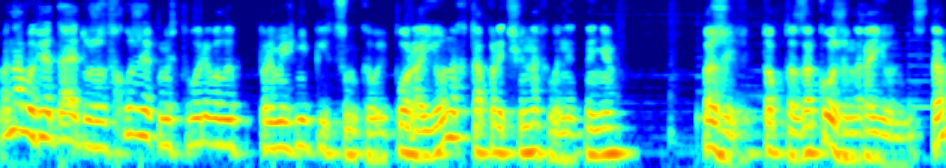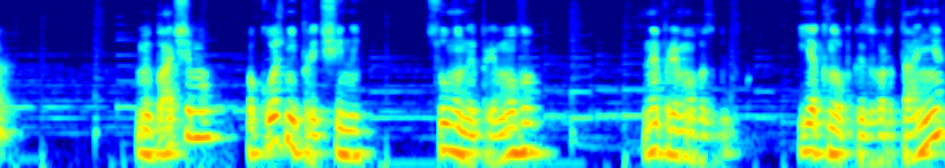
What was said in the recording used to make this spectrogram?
Вона виглядає дуже схоже, як ми створювали проміжні підсумкові по районах та причинах виникнення пожежі. Тобто за кожен район міста ми бачимо по кожній причині суму непрямого, непрямого збитку. Є кнопки згортання.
